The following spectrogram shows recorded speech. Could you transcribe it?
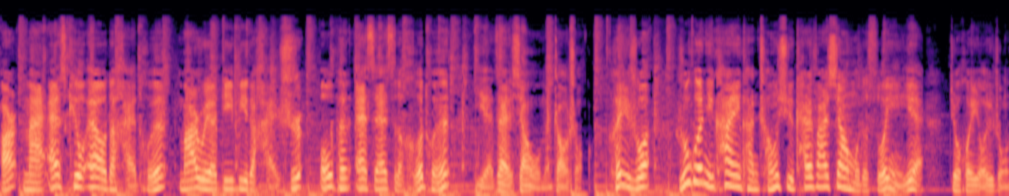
而 MySQL 的海豚、MariaDB 的海狮、OpenSS 的河豚也在向我们招手。可以说，如果你看一看程序开发项目的索引页，就会有一种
